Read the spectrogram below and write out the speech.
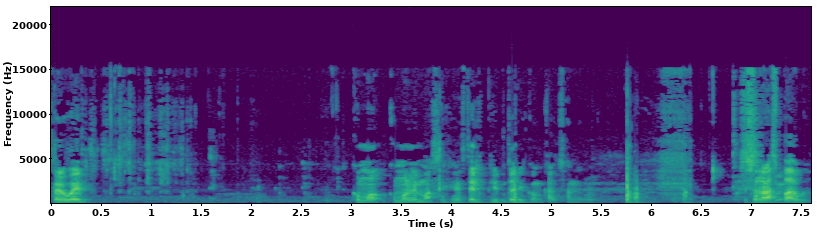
Pero, güey. ¿Cómo, ¿Cómo le masajeaste el clítoris con calzones, güey? Pues Eso sí, raspa, güey.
